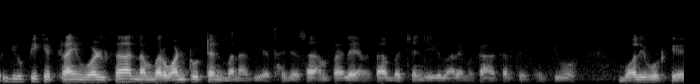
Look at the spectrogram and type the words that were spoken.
यूपी के क्राइम वर्ल्ड का नंबर वन टू टेन बना दिया था। जैसा हम पहले अमिताभ बच्चन जी के बारे में कहा करते थे कि वो बॉलीवुड के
